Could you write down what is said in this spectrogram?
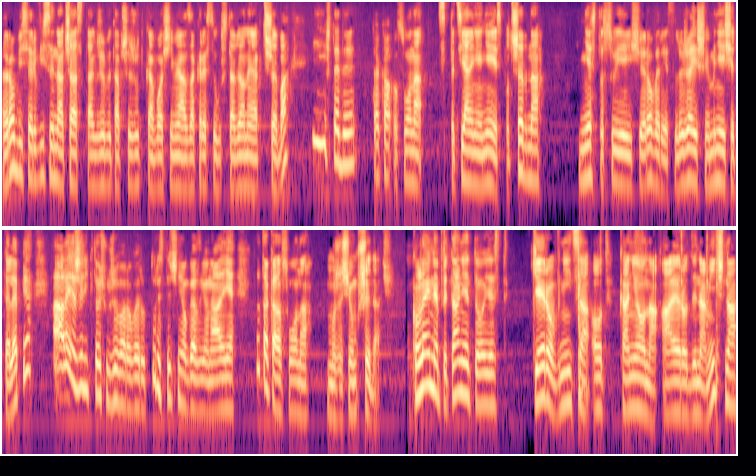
Robi serwisy na czas, tak żeby ta przerzutka właśnie miała zakresy ustawione jak trzeba i wtedy taka osłona specjalnie nie jest potrzebna. Nie stosuje jej się, rower jest lżejszy, mniej się telepie, ale jeżeli ktoś używa roweru turystycznie, okazjonalnie, to taka osłona może się przydać. Kolejne pytanie to jest kierownica od Caniona aerodynamiczna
